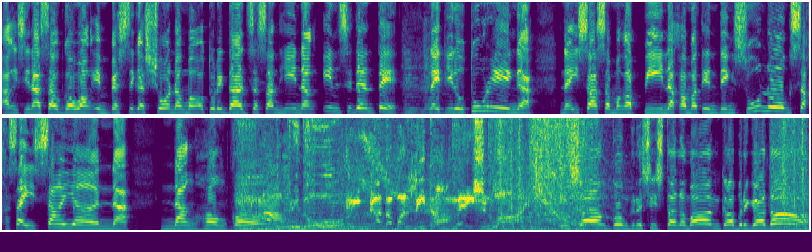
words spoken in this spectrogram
ang isinasagawang investigasyon ng mga otoridad sa sanhi ng insidente na itinuturing na isa sa mga pinakamatinding sunog sa kasaysayan ng Hong Kong. Rapido, Brigada Balita Nationwide. Isang kongresista naman, kabrigada,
